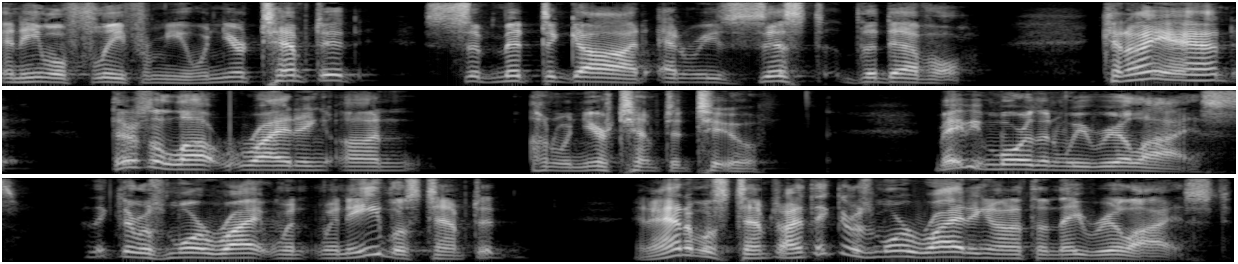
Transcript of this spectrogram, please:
and he will flee from you. When you're tempted, submit to God and resist the devil. Can I add, there's a lot riding on, on when you're tempted too. Maybe more than we realize. I think there was more right when, when Eve was tempted and Adam was tempted. I think there was more riding on it than they realized.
